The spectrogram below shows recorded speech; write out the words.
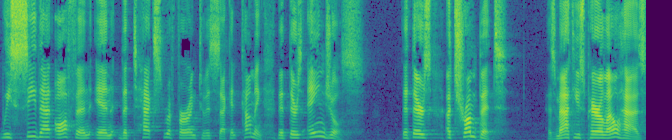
we see that often in the text referring to his second coming, that there's angels, that there's a trumpet, as Matthew's parallel has,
